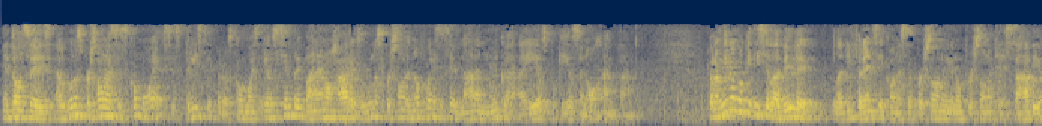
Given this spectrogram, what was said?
Entonces, algunas personas es como es, es triste, pero es como es. Ellos siempre van a enojar. Algunas personas no puedes hacer nada nunca a ellos porque ellos se enojan tanto. Pero mira lo que dice la Biblia, la diferencia con esta persona y una persona que es sabio.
